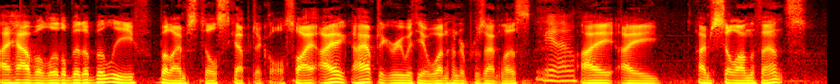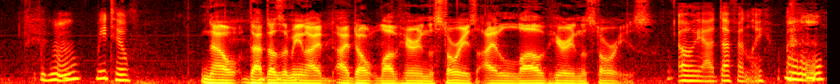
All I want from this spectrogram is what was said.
I have a little bit of belief, but I'm still skeptical. So I, I, I have to agree with you 100% Liss. Yeah. I, I, I'm still on the fence. Me too. Now, that doesn't mean I, I don't love hearing the stories. I love hearing the stories. Oh yeah, definitely.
